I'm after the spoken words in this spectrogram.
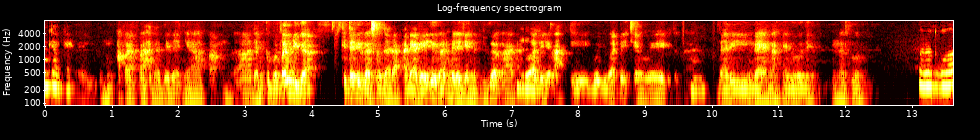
oke oke gitu. Apa apa ada bedanya apa enggak? Dan kebetulan juga kita juga saudara adik-adiknya juga kan beda gender juga kan. Lu Hmm. adiknya laki, gue juga adik cewek gitu kan. Hmm. Dari nggak enaknya dulu deh menurut lu. menurut gue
